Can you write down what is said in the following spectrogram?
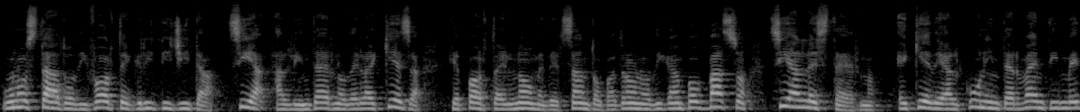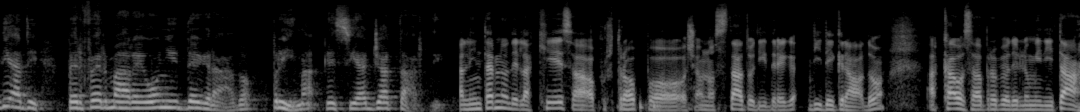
uno stato di forte criticità sia all'interno della Chiesa che porta il nome del santo patrono di Campobasso sia all'esterno e chiede alcuni interventi immediati per fermare ogni degrado prima che sia già tardi. All'interno della chiesa purtroppo c'è uno stato di, de- di degrado a causa proprio dell'umidità,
